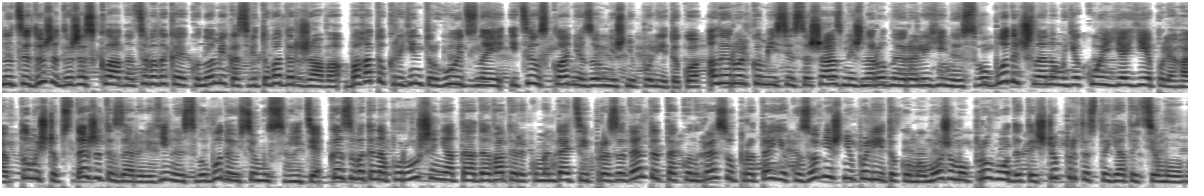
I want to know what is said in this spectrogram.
Ну це дуже дуже складно. Це велика економіка, світова держава. Багато країн торгують з нею, і це ускладнює зовнішню політику. Але роль комісії США з міжнародної релігійної свободи, членом якої я є, полягає в тому, щоб стежити за релігійною свободою у всьому світі, вказувати на порушення та давати рекомендації президенту та конгресу про те, яку зовнішню політику ми можемо проводити, щоб протистояти цьому.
